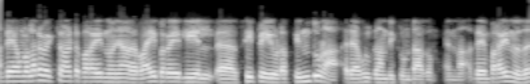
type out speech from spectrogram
അദ്ദേഹം വളരെ വ്യക്തമായിട്ട് പറയുന്നു ഞാൻ റായ്ബറേലിയിൽ സി പി ഐയുടെ പിന്തുണ രാഹുൽ ഗാന്ധിക്ക് ഉണ്ടാകും എന്ന് അദ്ദേഹം പറയുന്നത്.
